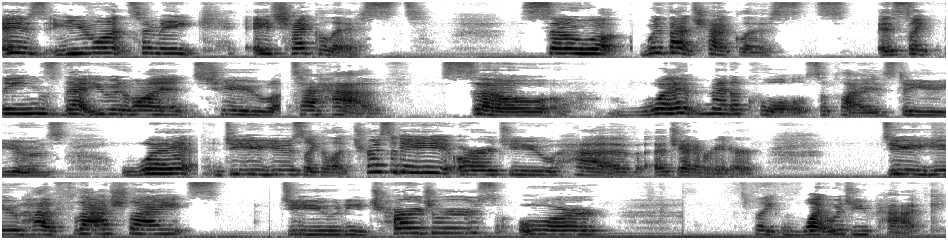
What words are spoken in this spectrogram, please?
is you want to make a checklist. So with that checklist, it's like things that you would want to to have so what medical supplies do you use? What do you use like electricity or do you have a generator? Do you have flashlights? Do you need chargers? Or like what would you pack?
